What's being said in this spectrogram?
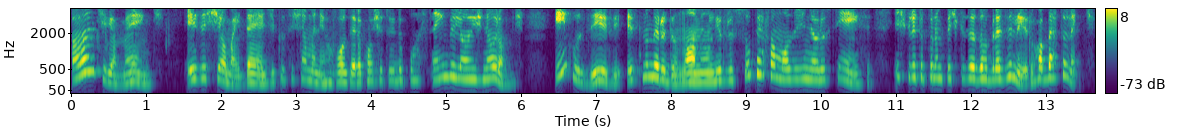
Antigamente, existia uma ideia de que o sistema nervoso era constituído por 100 bilhões de neurônios, Inclusive, esse número deu nome a um livro super famoso de neurociência, escrito por um pesquisador brasileiro, Roberto Lente.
